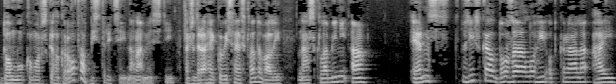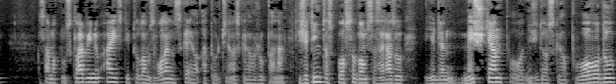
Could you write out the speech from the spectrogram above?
domu komorského grófa v Bystrici na námestí. Takže drahé kovy sa aj skladovali na sklabini a Ernst získal do zálohy od kráľa aj samotnú sklavinu aj s titulom zvolenského a turčianského župana. Čiže týmto spôsobom sa zrazu jeden mešťan pôvodne židovského pôvodu,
